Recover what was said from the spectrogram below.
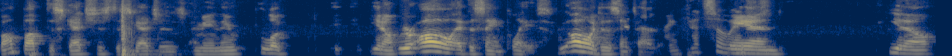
bump up the sketches to sketches. I mean, they look, you know, we were all at the same place. We all went to the same target. That's so and you know,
